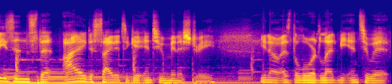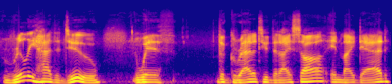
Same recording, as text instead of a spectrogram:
Reasons that I decided to get into ministry, you know, as the Lord led me into it, really had to do with the gratitude that I saw in my dad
